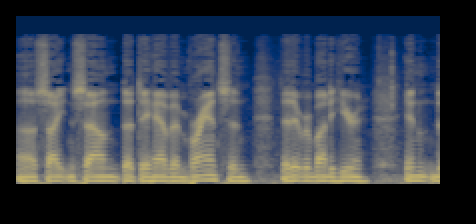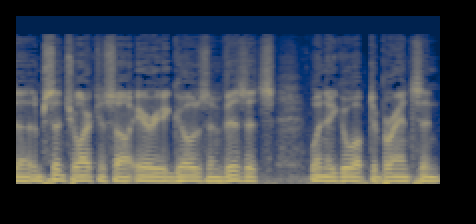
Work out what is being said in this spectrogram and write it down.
uh, Sight and Sound that they have in Branson, that everybody here in the Central Arkansas area goes and visits when they go up to Branson.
